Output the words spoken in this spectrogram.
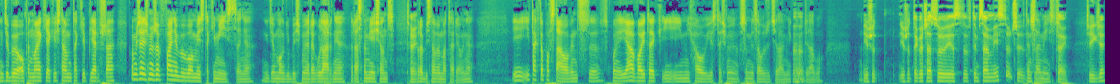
gdzie były open mic jakieś tam takie pierwsze. Pomyśleliśmy, że fajnie by było mieć takie miejsce, nie? Gdzie moglibyśmy regularnie, raz na miesiąc Tak. robić nowy materiał, nie? I, i tak to powstało, więc y, ja, Wojtek i, i Michał jesteśmy w sumie założycielami. Comedy Labu. Już od, już od tego czasu jest w tym samym miejscu? Czy, W tym czy... samym miejscu. Tak. Czyli gdzie?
